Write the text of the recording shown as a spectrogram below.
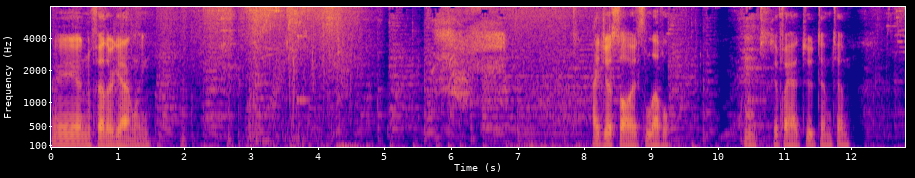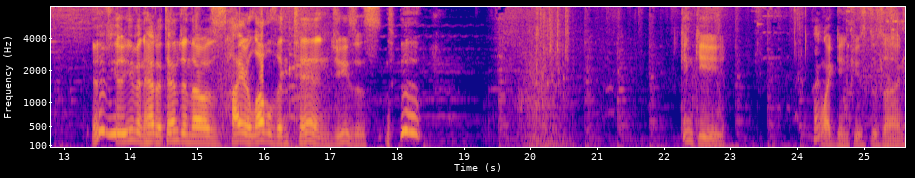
And Feather Gatling. I just saw its level. Hmm, if I had two Temtem. If you even had a Temtem that was higher level than 10, Jesus. Genki. I like Genki's design.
